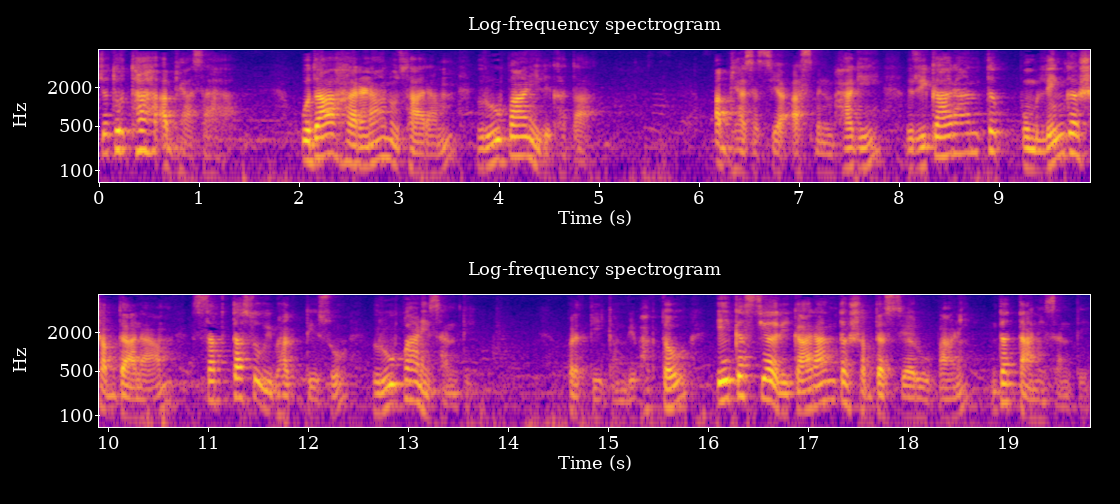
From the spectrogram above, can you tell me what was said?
चतुर्थः अभ्यासः। उदाहरणानुसारं रूपाणि लिखत। अभ्यासस्य अस्मिन् भागे ऋकारान्त पुंलिङ्गशब्दानां सप्तसु विभक्तिषु रूपाणि सन्ति। प्रत्येकं विभक्तौ एकस्य ऋकारान्तशब्दस्य रूपाणि दत्तानि सन्ति।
